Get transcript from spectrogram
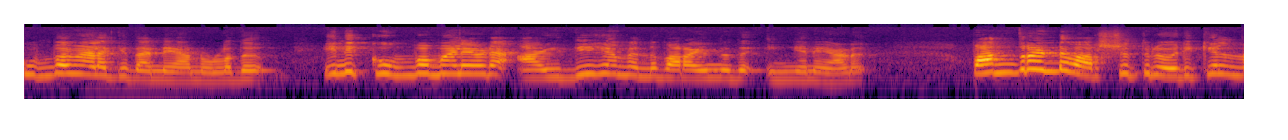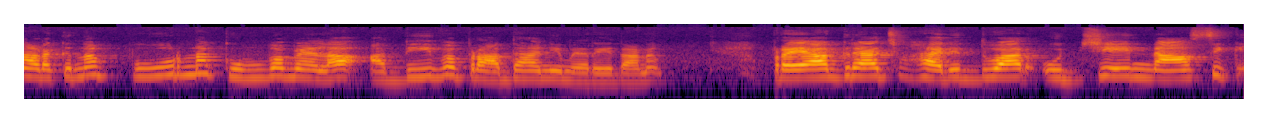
കുംഭമേളയ്ക്ക് തന്നെയാണുള്ളത്. ഇനി കുംഭമേളയുടെ ഐതിഹ്യം എന്ന് പറയുന്നത് ഇങ്ങനെയാണ്. പന്ത്രണ്ട് വർഷത്തിലൊരിക്കൽ നടക്കുന്ന പൂർണ കുംഭമേള അതീവ പ്രാധാന്യമേറിയതാണ്. പ്രയാഗ്രാജ് ഹരിദ്വാർ ഉജ്ജയിൻ നാസിക്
